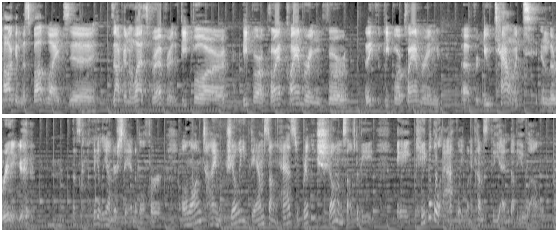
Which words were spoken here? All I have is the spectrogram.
hogging the spotlight uh, is not gonna last forever. People are, people are cla- clamoring for. I think the people are clamoring uh, for new talent in the ring. That's completely understandable. For a long time, Joey Damson has really shown himself to be a capable athlete when it comes to the NWL.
